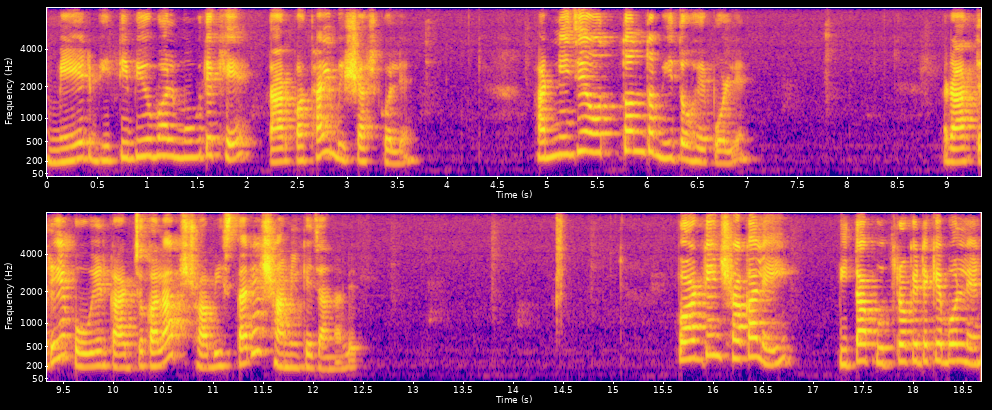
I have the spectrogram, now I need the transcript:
মেয়ের ভীতিবিহ্বল মুখ দেখে তার কথাই বিশ্বাস করলেন আর নিজে অত্যন্ত ভীত হয়ে পড়লেন। রাত্রে বউয়ের কার্যকলাপ সবিস্তারে স্বামীকে জানালেন। পরদিন সকালেই পিতা পুত্রকে ডেকে বললেন,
